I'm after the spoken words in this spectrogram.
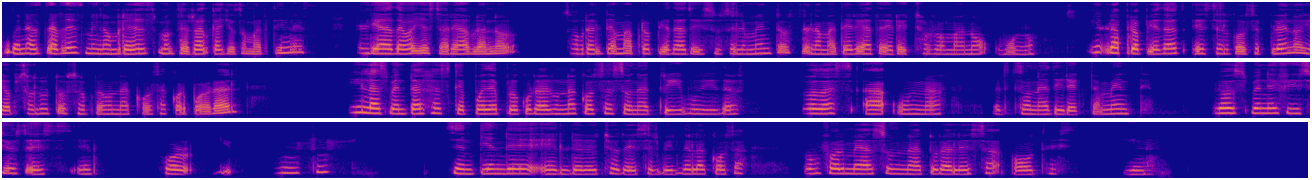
Buenas tardes, mi nombre es Montserrat Galloso Martínez. El día de hoy estaré hablando sobre el tema propiedad y sus elementos de la materia de Derecho Romano 1. Y la propiedad es el goce pleno y absoluto sobre una cosa corporal y las ventajas que puede procurar una cosa son atribuidas todas a una persona directamente. Los beneficios es el por se entiende el derecho de servir de la cosa conforme a su naturaleza o destino.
